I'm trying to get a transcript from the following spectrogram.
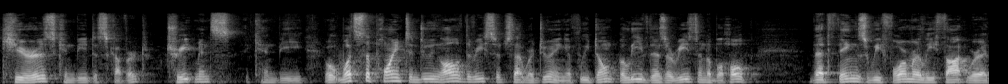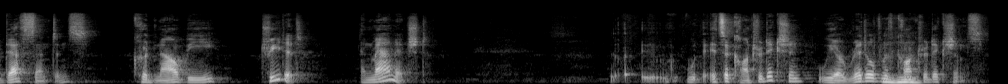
cures can be discovered, treatments can be. Well, what's the point in doing all of the research that we're doing if we don't believe there's a reasonable hope that things we formerly thought were a death sentence could now be treated and managed? It's a contradiction. We are riddled with mm-hmm. contradictions.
